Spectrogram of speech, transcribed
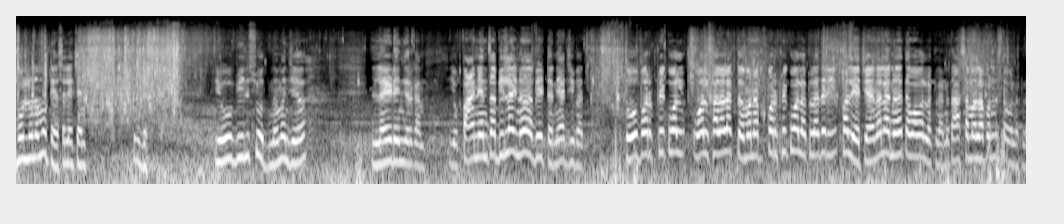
बोललो ना मोठे असेल याच्यानं यो बिल शोधणं म्हणजे लय डेंजर काम. यो पाण्यांचा बिल आहे ना भेटन अजिबात. तो परफेक्ट वॉल वॉल खाला लागतं. म्हणा परफेक्ट ओळखला तरी फल्याच्या यानाला ना तेव्हा ओळखला ना तर असा मला पण नसतं वलकला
